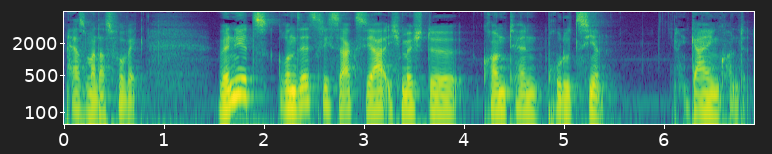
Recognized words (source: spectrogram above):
erstmal das vorweg. Wenn du jetzt grundsätzlich sagst, ja, ich möchte Content produzieren, geilen Content,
